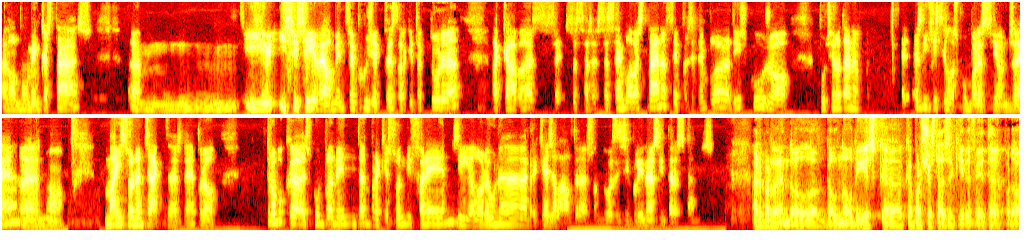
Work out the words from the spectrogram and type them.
en el moment que estàs, Um, i, I sí, sí, realment fer projectes d'arquitectura acaba, s'assembla bastant a fer, per exemple, discos o potser no tant... És difícil les comparacions, eh? eh no, mai són exactes, eh? però trobo que es complementen perquè són diferents i alhora una enriqueix a l'altra. Són dues disciplines interessants. Ara parlarem del, del nou disc, que, que per això estàs aquí, de fet, eh, però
